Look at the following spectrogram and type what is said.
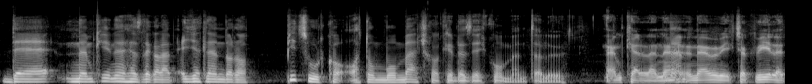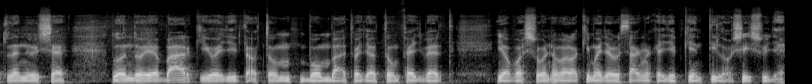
de nem kéne ehhez legalább egyetlen darab picurka atombombácska, kérdezi egy kommentelő. Nem kellene, nem. nem, még csak véletlenül se gondolja bárki, hogy itt atombombát vagy atomfegyvert javasolna valaki. Magyarországnak egyébként tilos is, ugye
